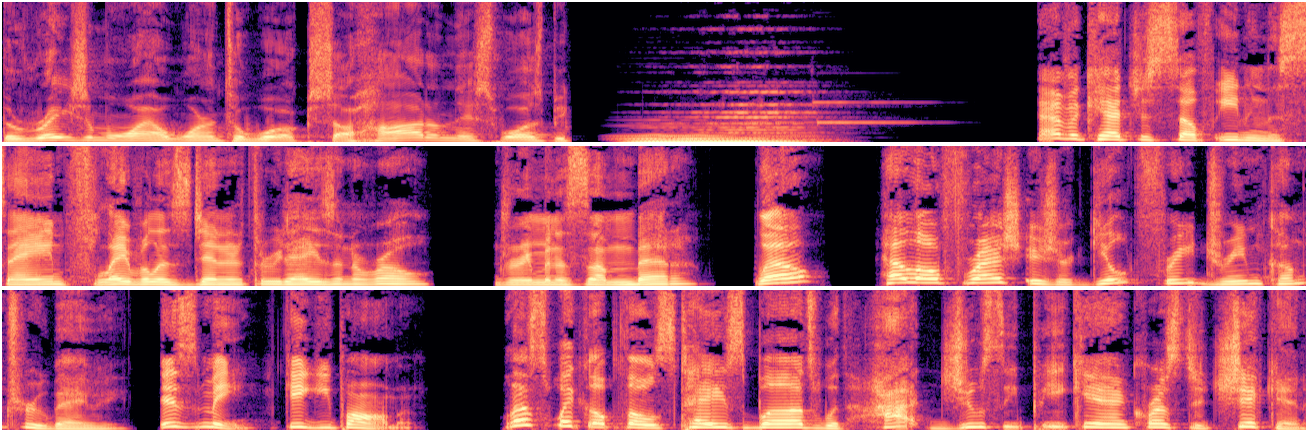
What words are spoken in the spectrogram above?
the reason why I wanted to work so hard on this was because. Ever catch yourself eating the same flavorless dinner three days in a row? Dreaming of something better? Well, HelloFresh is your guilt free dream come true, baby. It's me, Keke Palmer. Let's wake up those taste buds with hot, juicy pecan crusted chicken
